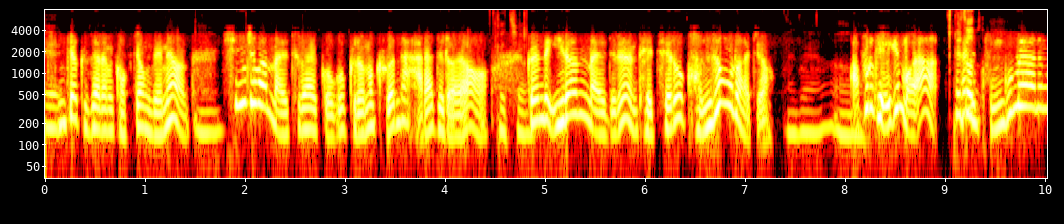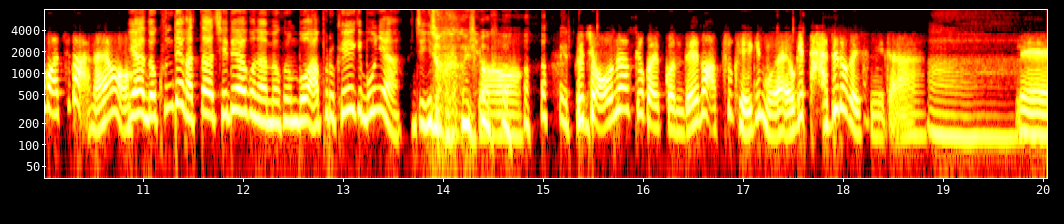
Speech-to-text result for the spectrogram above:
예. 진짜 그 사람이 걱정되면 음, 신중한 말투로 할 거고 그러면 그건 다 알아들어요. 그렇죠. 그런데 이런 말들은 대체로 건성으로 하죠. 맞아요. 어. 앞으로 계획이 뭐야? 그래서- 궁금해하는 것 같지도 않아요. 야, 너 군대 갔다 제대하고 나면 그럼 뭐 앞으로 계획이 뭐냐? 이제 이런 거죠. 그렇죠. 그렇죠. 어느 학교 갈 건데 너 앞으로 계획이 뭐야? 여기 다 들어가 있습니다. 아. 네.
